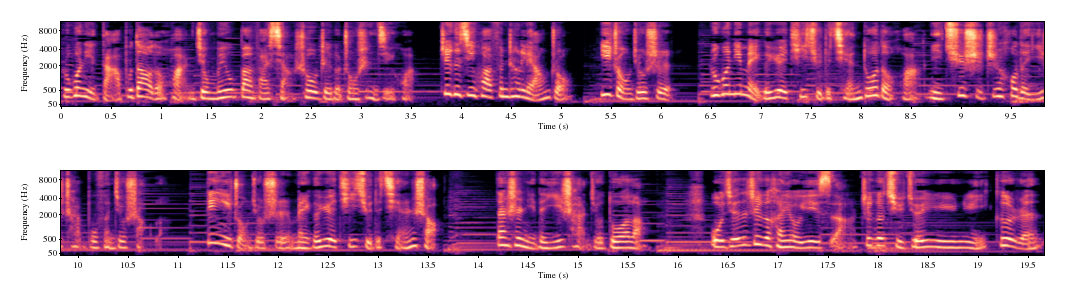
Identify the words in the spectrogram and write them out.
如果你达不到的话，你就没有办法享受这个终身计划。这个计划分成两种，一种就是如果你每个月提取的钱多的话，你去世之后的遗产部分就少了；另一种就是每个月提取的钱少。但是你的遗产就多了，我觉得这个很有意思啊。这个取决于你个人，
